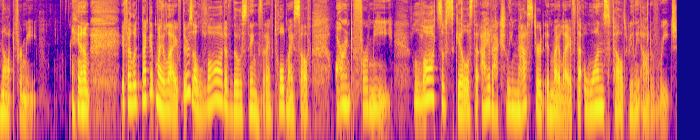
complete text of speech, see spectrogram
not for me. And if I look back at my life, there's a lot of those things that I've told myself aren't for me. Lots of skills that I have actually mastered in my life that once felt really out of reach.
